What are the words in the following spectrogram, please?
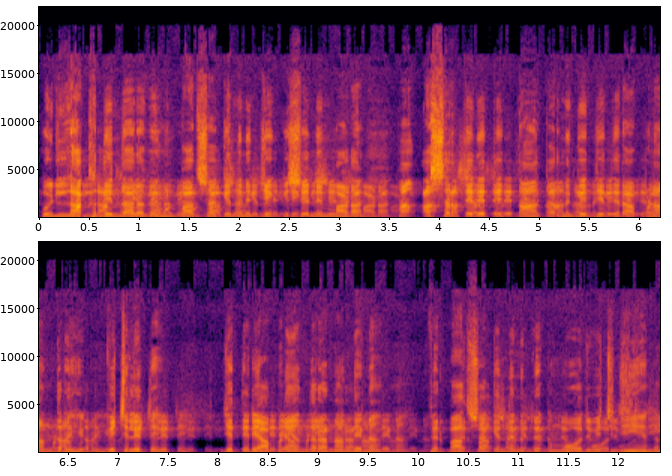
ਕੋਈ ਲੱਖ ਦਿੰਦਾ ਰਵੇ ਹੁਣ ਪਾਤਸ਼ਾਹ ਕਹਿੰਦੇ ਨੇ ਜੇ ਕਿਸੇ ਨੇ ਮਾੜਾ ਹਾਂ ਅਸਰ ਤੇਰੇ ਤੇ ਤਾਂ ਕਰਨਗੇ ਜੇ ਤੇਰਾ ਆਪਣਾ ਅੰਦਰ ਹੀ ਵਿਚਲਿਤ ਹੈ। ਜੇ ਤੇਰੇ ਆਪਣੇ ਅੰਦਰ ਆਨੰਦ ਹੈ ਨਾ ਫਿਰ ਪਾਤਸ਼ਾਹ ਕਹਿੰਦੇ ਨੇ ਤੂੰ ਇੱਕ ਮੌਜ ਵਿੱਚ ਜੀਏਗਾ।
